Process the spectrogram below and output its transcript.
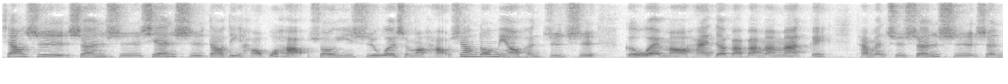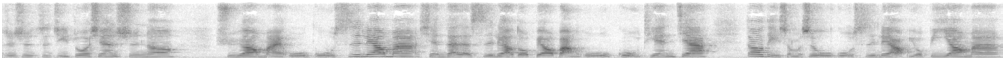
像是生食、鲜食到底好不好？兽医师为什么好像都没有很支持各位毛孩的爸爸妈妈给他们吃生食，甚至是自己做鲜食呢？需要买五谷饲料吗？现在的饲料都标榜五谷添加。到底什么是五谷饲料？有必要吗？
